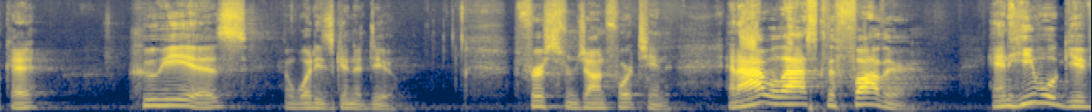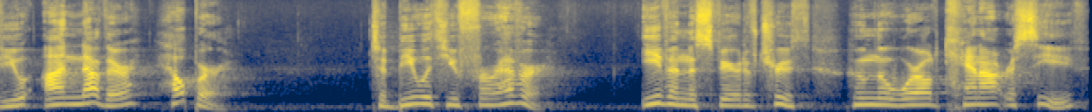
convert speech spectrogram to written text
okay? Who he is and what he's going to do. First from John 14. And I will ask the Father, and he will give you another helper to be with you forever, even the Spirit of truth, whom the world cannot receive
